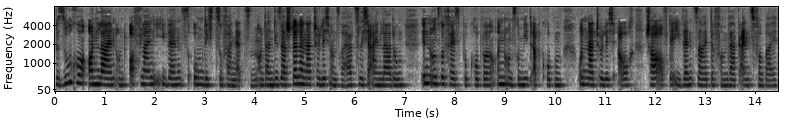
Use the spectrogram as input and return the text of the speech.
besuche Online- und Offline-Events, um dich zu vernetzen. Und an dieser Stelle natürlich unsere herzliche Einladung in unsere Facebook-Gruppe, in unsere Meetup-Gruppen und natürlich auch schau auf der Eventseite vom Werk 1 vorbei.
